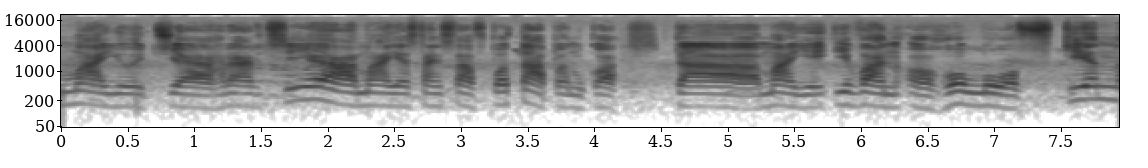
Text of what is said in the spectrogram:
Мають е, гравці, має Станіслав Потапенко та має Іван Головкін.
